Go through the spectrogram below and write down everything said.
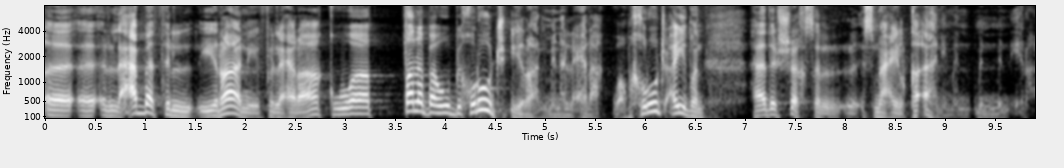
آه، آه، العبث الإيراني في العراق وطلبه بخروج إيران من العراق وبخروج أيضا هذا الشخص اسماعيل القآني من من من إيران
